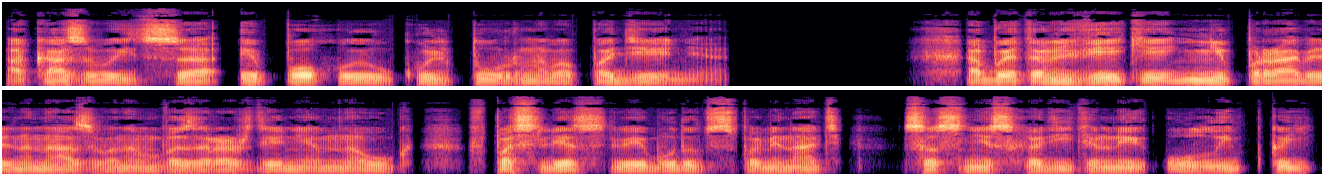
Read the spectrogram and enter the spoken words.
оказывается эпохою культурного падения. Об этом веке, неправильно названном возрождением наук, впоследствии будут вспоминать со снисходительной улыбкой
